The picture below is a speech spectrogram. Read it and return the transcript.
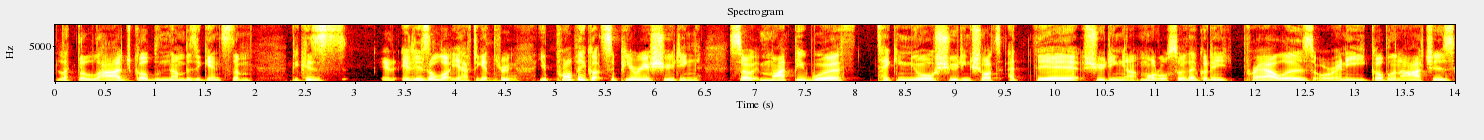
like the large goblin numbers against them because it, it is a lot you have to get through. Mm-hmm. You probably got superior shooting, so it might be worth taking your shooting shots at their shooting uh, model. So if they've got any prowlers or any goblin archers,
